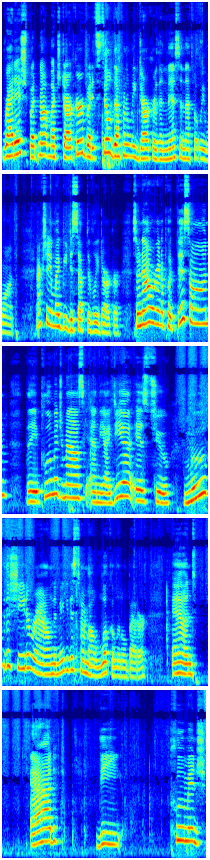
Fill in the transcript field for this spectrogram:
reddish, but not much darker, but it's still definitely darker than this, and that's what we want. Actually, it might be deceptively darker. So now we're going to put this on the plumage mask, and the idea is to move the sheet around, and maybe this time I'll look a little better, and add the plumage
